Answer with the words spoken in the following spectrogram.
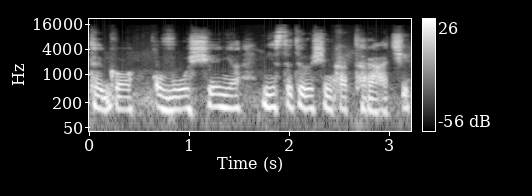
tego owłosienia niestety roślinka traci,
